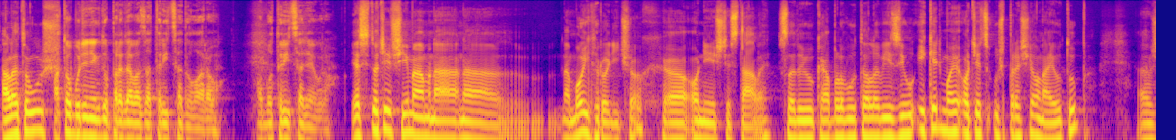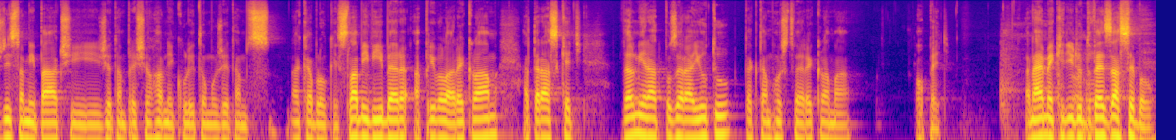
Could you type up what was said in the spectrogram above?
Ale to už... A to bude niekto predávať za 30 dolarov. Alebo 30 eur. Ja si to tiež všímam na, na, na mojich rodičoch. Uh, oni ešte stále sledujú káblovú televíziu. I keď môj otec už prešiel na YouTube, uh, vždy sa mi páči, že tam prešiel hlavne kvôli tomu, že je tam na káblovke slabý výber a priveľa reklám. A teraz, keď veľmi rád pozerá YouTube, tak tam ho štve reklama opäť. A najmä, keď idú dve za sebou.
